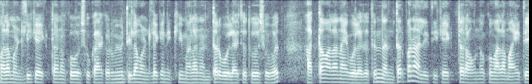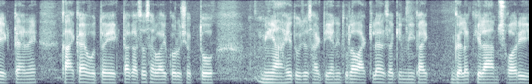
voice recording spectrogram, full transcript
मला म्हटली की एकटा नको बसू काय करू? मी तिला म्हटलं की निकी मला नंतर बोलायचं तुझ्यासोबत. आत्ता मला नाही बोलायचं तर नंतर पण आली ती की एकटं राहू नको मला माहिती आहे एकट्याने काय काय होतं एकटा कसं सर्वाईव्ह करू शकतो? मी आहे तुझ्यासाठी आणि तुला वाटलं असं की मी काय गलत केला आय एम सॉरी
